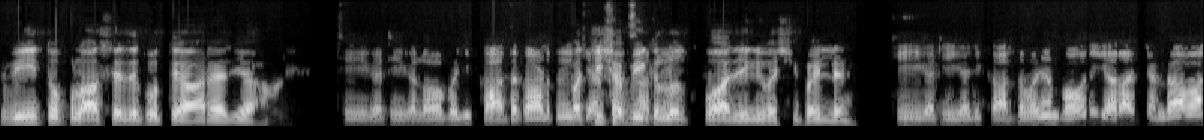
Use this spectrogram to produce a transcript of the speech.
20 ਤੋਂ ਪਲੱਸ ਇਹਦੇ ਕੋਲ ਤਿਆਰ ਹੈ ਜੀ ਆਹ ਠੀਕ ਹੈ ਠੀਕ ਹੈ ਲਓ ਬਾਜੀ ਕੱਦ ਕਾਠ ਤੁਸੀਂ 25 check ਕਰ 26 ਕਿਲੋ ਪਵਾ ਜਾਏਗੀ ਵੱਛੀ ਪਹਿਲੇ। ਠੀਕ ਹੈ ਠੀਕ ਹੈ ਜੀ ਕੱਦ ਵਜਨ ਬਹੁਤ ਹੀ ਜ਼ਿਆਦਾ ਚੰਗਾ ਵਾ।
